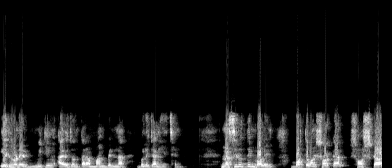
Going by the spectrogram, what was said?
এ ধরনের মিটিং আয়োজন তারা মানবেন না বলে জানিয়েছেন। নাসিরুদ্দিন বলেন, বর্তমান সরকার সংস্কার,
